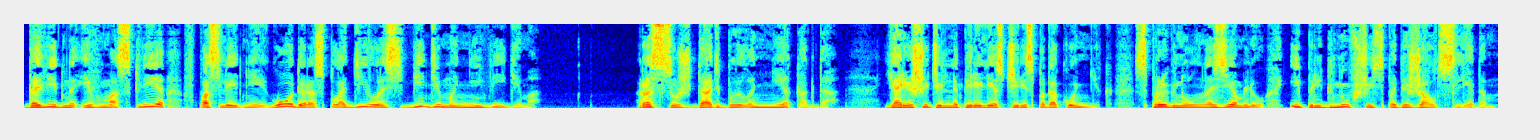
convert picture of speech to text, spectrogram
да видно и в Москве, в последние годы расплодилось видимо-невидимо. Рассуждать было некогда. Я решительно перелез через подоконник, спрыгнул на землю и, пригнувшись, побежал следом.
